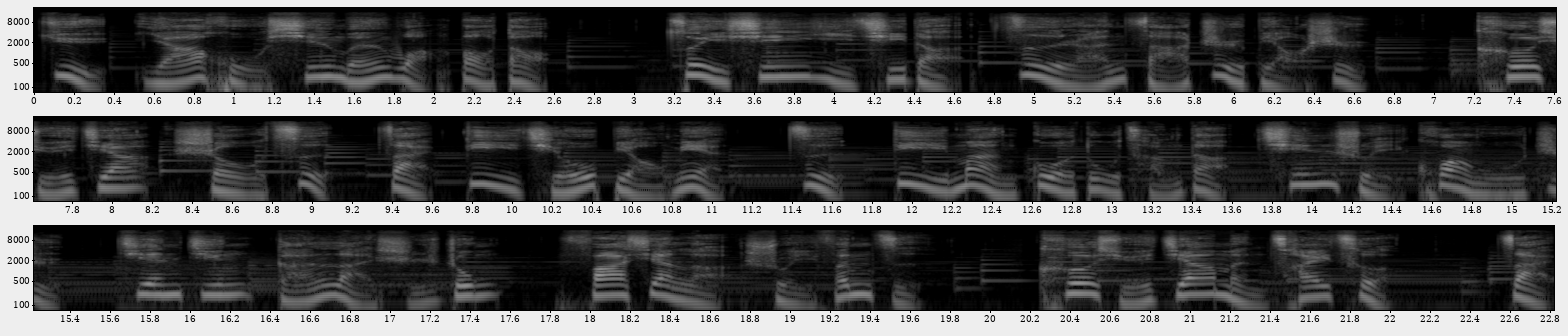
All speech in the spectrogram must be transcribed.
据雅虎新闻网报道，最新一期的《自然》杂志表示，科学家首次。在地球表面自地幔过渡层的亲水矿物质尖晶橄榄石中发现了水分子。科学家们猜测，在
